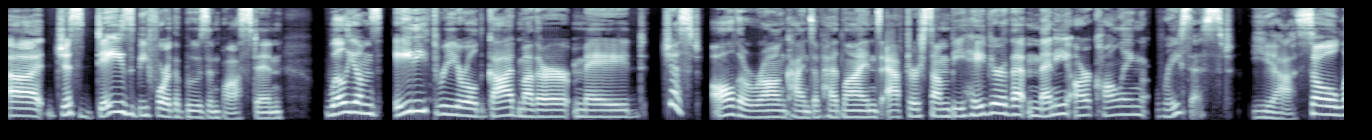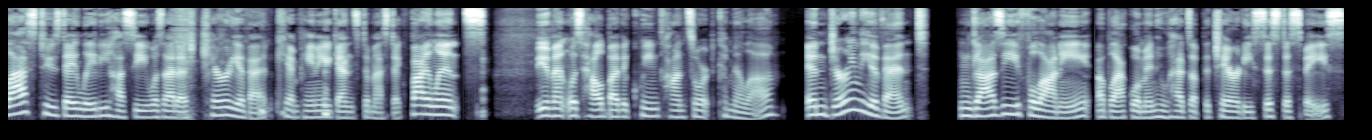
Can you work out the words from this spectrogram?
Uh, just days before the boos in Boston, William's 83 year old godmother made just all the wrong kinds of headlines after some behavior that many are calling racist. Yeah. So last Tuesday, Lady Hussey was at a charity event campaigning against domestic violence. The event was held by the Queen Consort Camilla. And during the event, Ngozi Fulani, a black woman who heads up the charity Sista Space,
